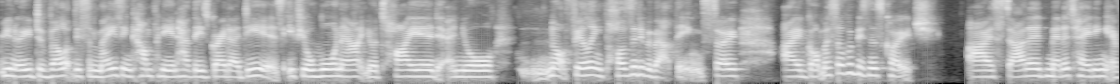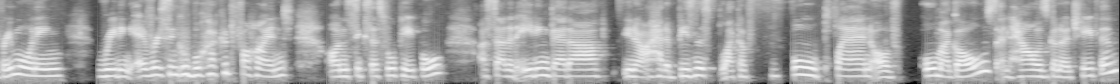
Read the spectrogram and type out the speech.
you know, develop this amazing company and have these great ideas if you're worn out, you're tired, and you're not feeling positive about things? So I got myself a business coach. I started meditating every morning, reading every single book I could find on successful people. I started eating better. You know, I had a business, like a full plan of all my goals and how I was going to achieve them.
